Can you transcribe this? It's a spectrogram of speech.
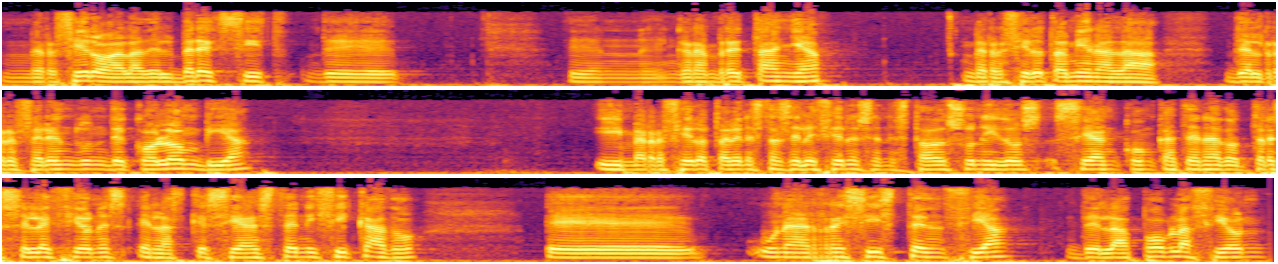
me refiero a la del Brexit de en, Gran Bretaña, me refiero también a la del referéndum de Colombia, y me refiero también a estas elecciones en Estados Unidos, se han concatenado tres elecciones en las que se ha escenificado eh, una resistencia de la población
